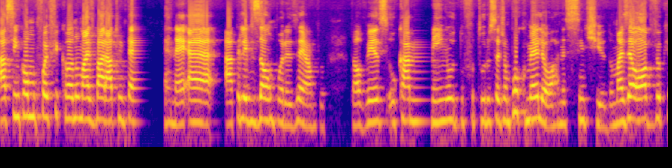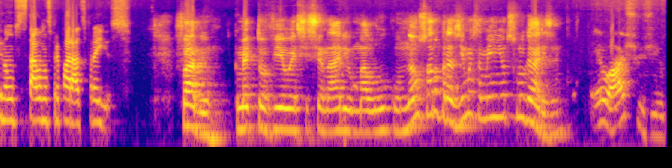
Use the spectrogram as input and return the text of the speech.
assim como foi ficando mais barato a, internet, a, a televisão, por exemplo talvez o caminho do futuro seja um pouco melhor nesse sentido, mas é óbvio que não estávamos preparados para isso. Fábio, como é que tu viu esse cenário maluco, não só no Brasil, mas também em outros lugares, né? Eu acho, Gil,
